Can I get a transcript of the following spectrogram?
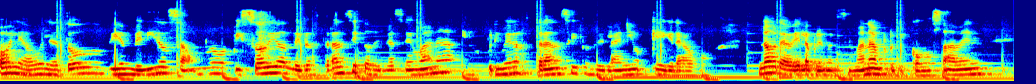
Hola, hola a todos, bienvenidos a un nuevo episodio de los tránsitos de la semana y los primeros tránsitos del año que grabo. No grabé la primera semana porque como saben,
